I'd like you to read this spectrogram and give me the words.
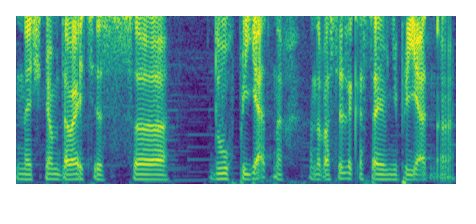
Начнем давайте с двух приятных, а напоследок оставим неприятную.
